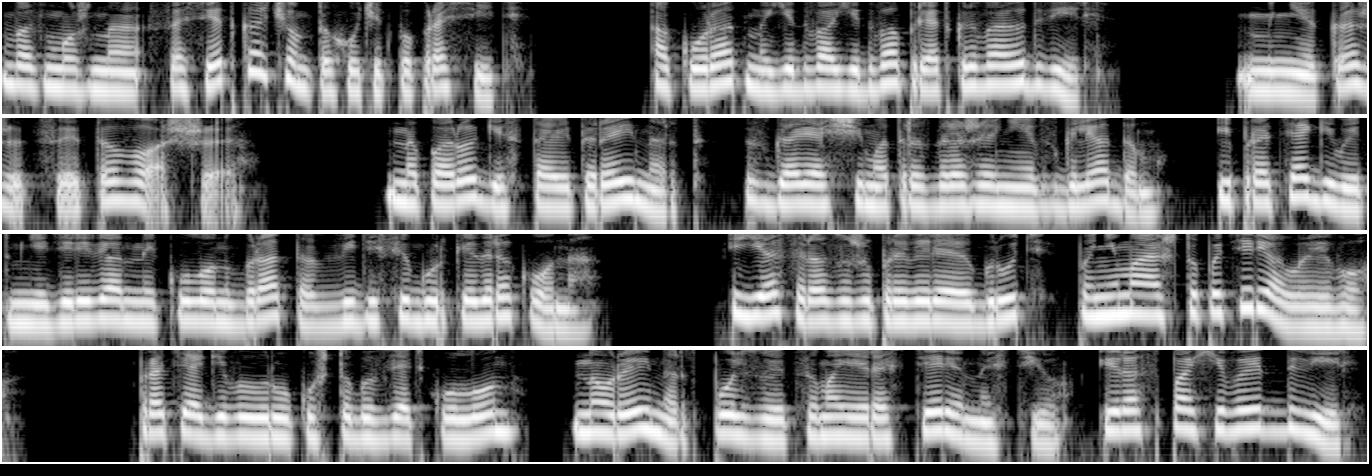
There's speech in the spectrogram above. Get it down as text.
Возможно, соседка о чем то хочет попросить. Аккуратно, едва-едва приоткрываю дверь. «Мне кажется, это ваше». На пороге стоит Рейнард с горящим от раздражения взглядом и протягивает мне деревянный кулон брата в виде фигурки дракона. Я сразу же проверяю грудь, понимая, что потеряла его. Протягиваю руку, чтобы взять кулон, но Рейнард пользуется моей растерянностью и распахивает дверь,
